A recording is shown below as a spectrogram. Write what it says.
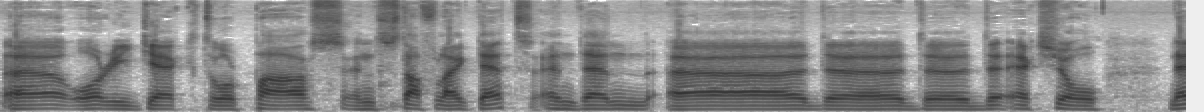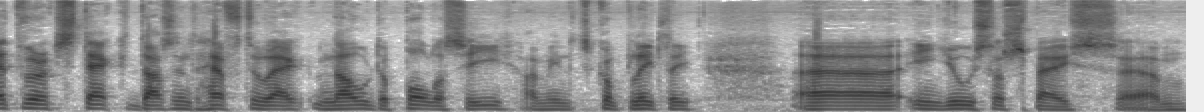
uh, or reject or pass and stuff like that, and then uh, the, the, the actual network stack doesn't have to know the policy. I mean, it's completely uh, in user space. Um,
